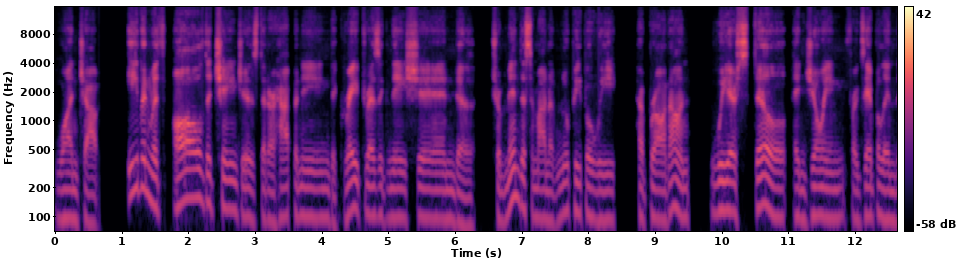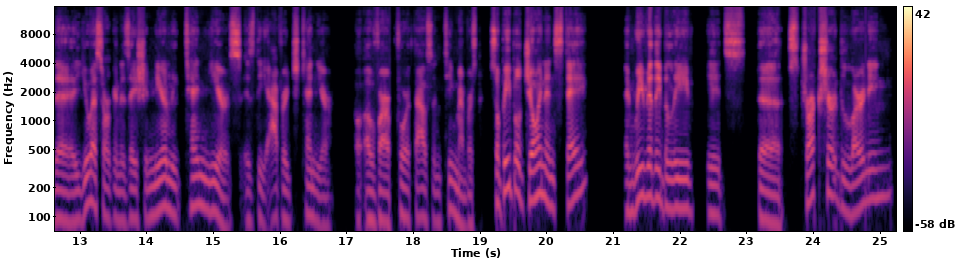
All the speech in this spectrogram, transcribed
one job. Even with all the changes that are happening, the great resignation, the tremendous amount of new people we have brought on, we are still enjoying, for example, in the US organization, nearly 10 years is the average tenure of our 4,000 team members. So people join and stay. And we really believe it's the structured learning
